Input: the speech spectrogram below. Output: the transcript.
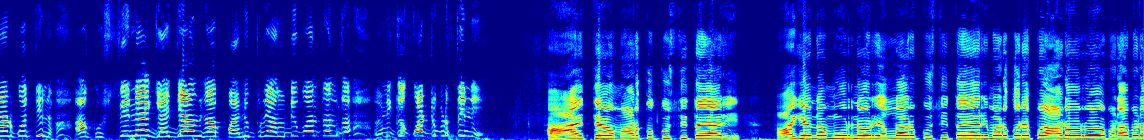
ಮಾಡ್ಕೊತೀನಿ. ಆ ಕುಸ್ತಿನ ಗೆದ್ದೆ ಅಂದ್ಗ ಪಾನಿಪುರಿ ಅಂಗಡಿ ಬಂತಂದ್ಗ ಅವನಿಗೆ ಕೊಟ್ಟು ಬಿಡ್ತೀನಿ. ಆಯ್ತು ಮಾಡ್ಕೊ ಕುಸ್ತಿ ತಯಾರಿ. ಹಾಗೆ ನಮ್ಮ ಊರಿನವ್ರು ಎಲ್ಲಾರು ಕುಸ್ತಿ ತಯಾರಿ ಮಾಡ್ಕೋರಪ್ಪ ಆಡೋರು ಬಡ ಬಡ.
